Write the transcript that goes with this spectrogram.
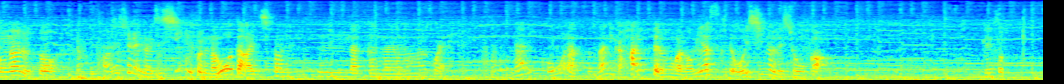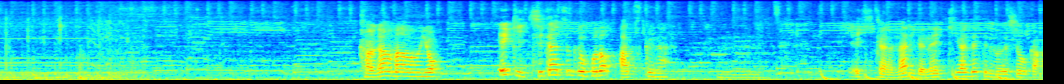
となると3種類のうちシンプルなウォーターが一番うんだったんだよなこれ。何こうなると何か入ってる方が飲みやすくて美味しいのでしょうか。でそかがまうよ。駅近づくほど熱くなる。から何か熱気が出てるのでしょうか。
